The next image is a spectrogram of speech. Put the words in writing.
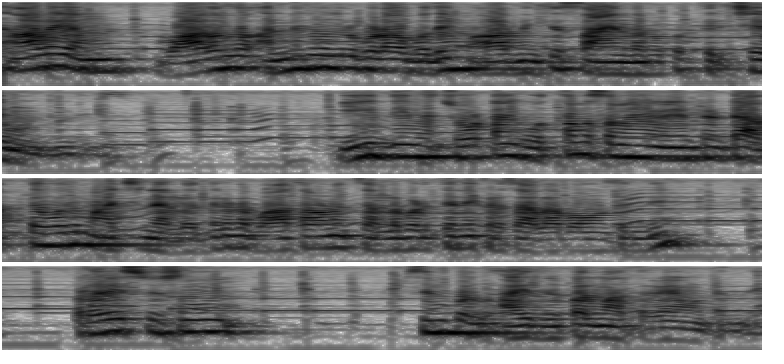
ఆలయం వారంలో అన్ని రోజులు కూడా ఉదయం ఆరు నుంచి సాయంత్రం వరకు తెరిచే ఉంటుంది. ఈ దీన్ని చూడటానికి ఉత్తమ సమయం ఏంటంటే అక్టోబర్ మార్చి నెలలో. ఎందుకంటే వాతావరణం చల్లబడితేనే ఇక్కడ చాలా బాగుంటుంది. ప్రవేశ రుసుము సింపుల్ ఐదు రూపాయలు మాత్రమే ఉంటుంది.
